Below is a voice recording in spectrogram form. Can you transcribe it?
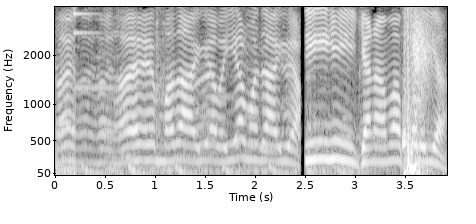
हाय हाय हाय, मज़ा आ गया भैया, मज़ा आ गया। जी, क्या नाम है आपका भैया?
